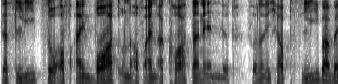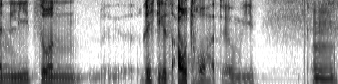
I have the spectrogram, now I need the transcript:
das Lied so auf ein Wort und auf einen Akkord dann endet, sondern ich habe es lieber, wenn ein Lied so ein richtiges Outro hat irgendwie. Mhm.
